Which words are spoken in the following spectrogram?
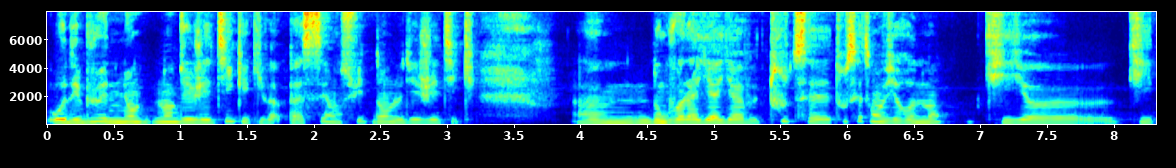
au début est non, non diégétique et qui va passer ensuite dans le diégétique. Euh, donc voilà, il y a, tout, cet environnement qui, euh, qui,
